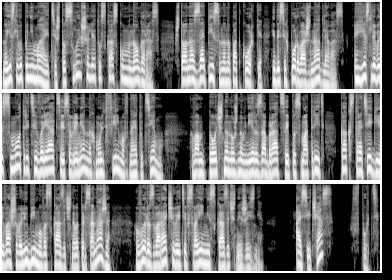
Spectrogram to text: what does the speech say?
Но если вы понимаете, что слышали эту сказку много раз, что она записана на подкорке и до сих пор важна для вас, если вы смотрите вариации современных мультфильмов на эту тему, вам точно нужно в ней разобраться и посмотреть, как стратегии вашего любимого сказочного персонажа вы разворачиваете в своей несказочной жизни. А сейчас в путь.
